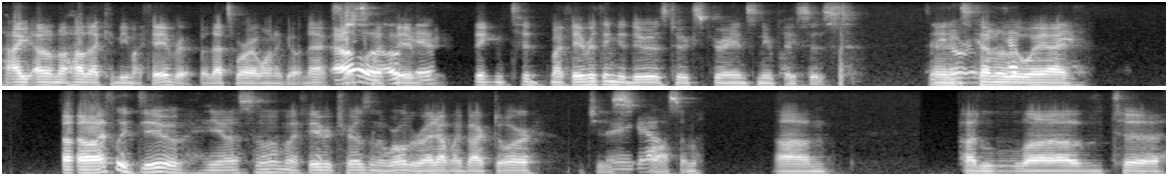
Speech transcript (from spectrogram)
I, I don't know how that can be my favorite, but that's where I want to go next. Oh, that's my okay. favorite thing to my favorite thing to do is to experience new places. So and it's kind of the way I Uh, I definitely do. You know, some of my favorite trails in the world are right out my back door, which is awesome. Um, I'd love to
